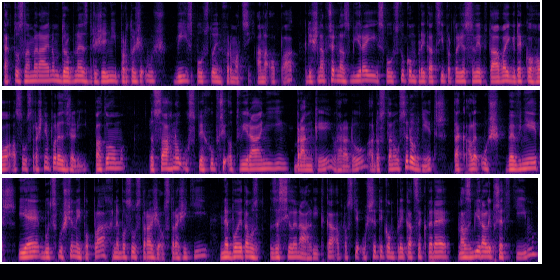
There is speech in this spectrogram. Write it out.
tak to znamená jenom drobné zdržení, protože už ví spoustu informací. A naopak, když napřed nazbírají spoustu komplikací, protože se vyptávají kde koho a jsou strašně podezřelí, potom dosáhnou úspěchu při otvírání branky v hradu a dostanou se dovnitř, tak ale už vevnitř je buď spuštěný poplach, nebo jsou stráže ostražití, nebo je tam zesílená hlídka a prostě už se ty komplikace, které nazbírali předtím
